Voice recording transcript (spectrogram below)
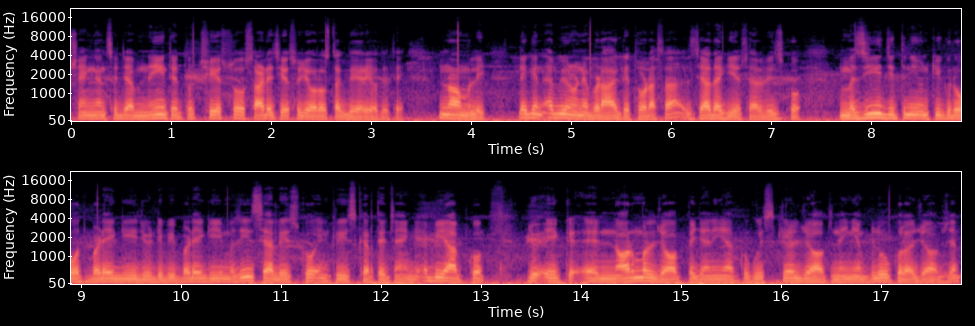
शेंगन से जब नहीं थे तो 600 साढ़े छः सौ यूरोज़ तक दे रहे होते थे नॉर्मली लेकिन अभी उन्होंने बढ़ा के थोड़ा सा ज़्यादा किया सैलरीज़ को। मज़ीद जितनी उनकी ग्रोथ बढ़ेगी जीडीपी बढ़ेगी, मज़ीद सैलरीज़ को इंक्रीज़ करते जाएँगे। अभी आपको जो एक नॉर्मल जॉब पे, यानी आपको कोई स्किल जॉब्स नहीं है ब्लू कलर जॉब्स हैं,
